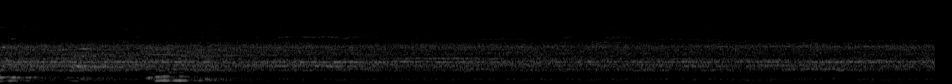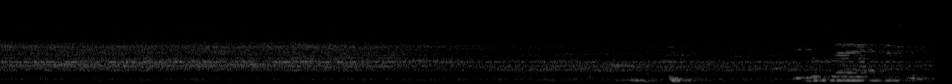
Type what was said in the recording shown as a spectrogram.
S'il vous plaît, merci.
